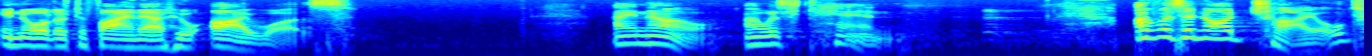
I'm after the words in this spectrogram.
in order to find out who I was. I know, I was 10. I was an odd child.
